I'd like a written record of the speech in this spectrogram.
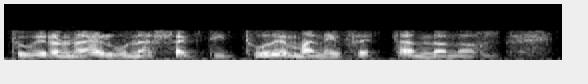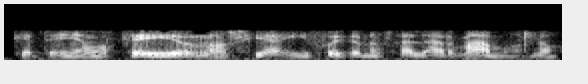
tuvieron algunas actitudes manifestándonos que teníamos que irnos y ahí fue que nos alarmamos, ¿no?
